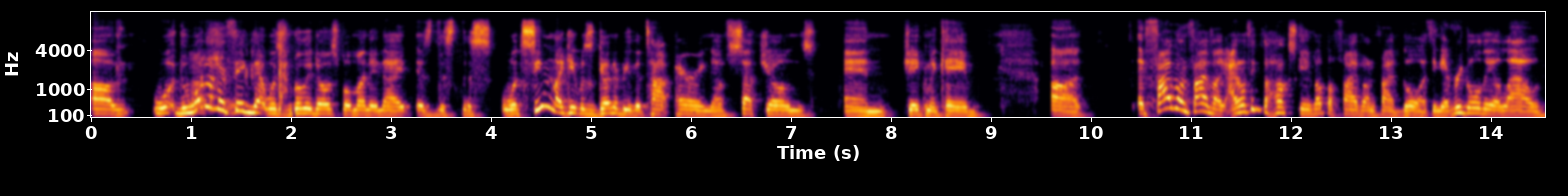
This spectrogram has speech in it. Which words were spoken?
um, wh- the one Oh, other shit. thing that was really noticeable Monday night is this this what seemed like it was going to be the top pairing of Seth Jones and Jake McCabe. Uh, at five on five, like I don't think the Hawks gave up a five on five goal. I think every goal they allowed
